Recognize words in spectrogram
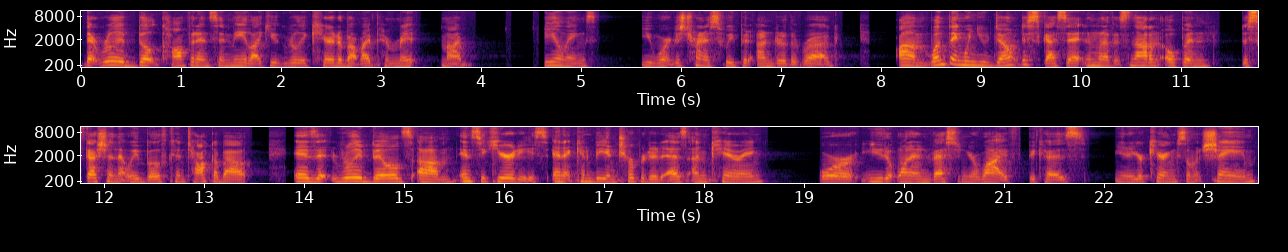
that really built confidence in me like you really cared about my permit my feelings. You weren't just trying to sweep it under the rug. Um, one thing when you don't discuss it, and if it's not an open discussion that we both can talk about, is it really builds um, insecurities, and it can be interpreted as uncaring, or you don't want to invest in your wife because you know you're carrying so much shame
